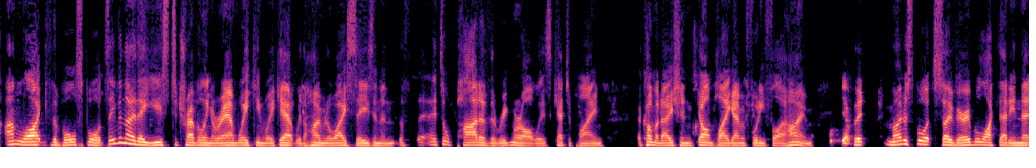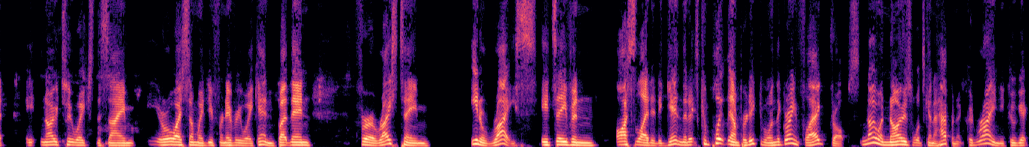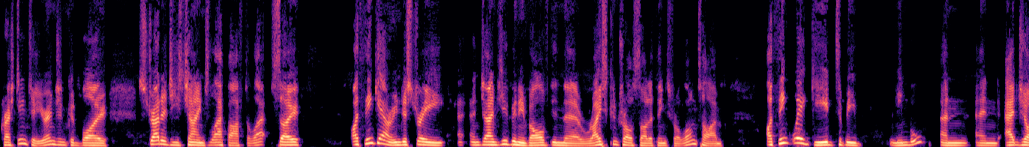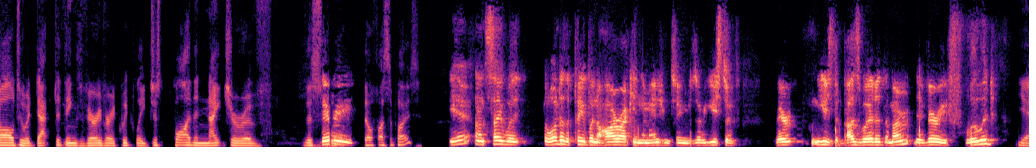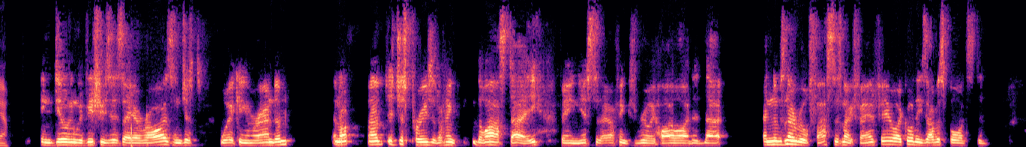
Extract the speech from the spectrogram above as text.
unlike the ball sports, even though they're used to traveling around week in week out with a home and away season, and the, it's all part of the rigmarole is catch a plane, accommodation, go and play a game of footy, fly home. Yep. But motorsport's so variable like that in that it, no two weeks the same. You're always somewhere different every weekend. But then for a race team in a race, it's even isolated again that it's completely unpredictable. And the green flag drops, no one knows what's going to happen. It could rain, you could get crashed into, your engine could blow strategies change lap after lap. So I think our industry, and James, you've been involved in the race control side of things for a long time. I think we're geared to be nimble and and agile to adapt to things very very quickly, just by the nature of the sport very, itself, I suppose. Yeah, I'd say with a lot of the people in the hierarchy in the management team are used to very use the buzzword at the moment. They're very fluid. Yeah. In dealing with issues as they arise and just working around them, and I, I, it just proves it. I think the last day, being yesterday, I think has really highlighted that. And there was no real fuss. There's no fanfare like all these other sports. The,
